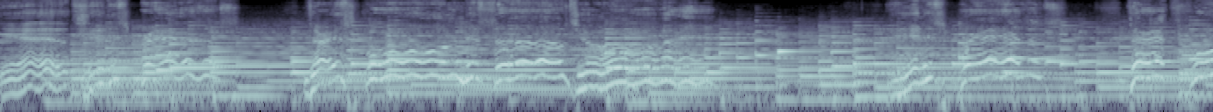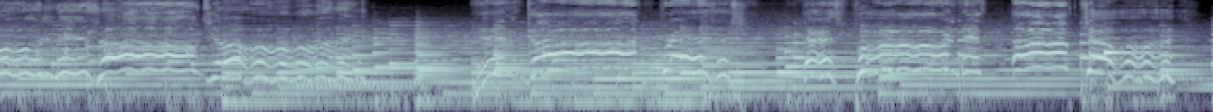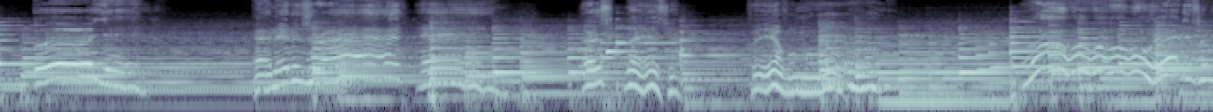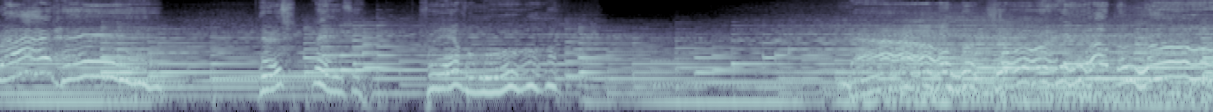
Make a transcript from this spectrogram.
Yes, in His presence there is fullness of joy. In His presence there is fullness of joy. In God. and it is right. There's pleasure forevermore. Oh, it is right. There's pleasure forevermore. Now the joy of the Lord.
